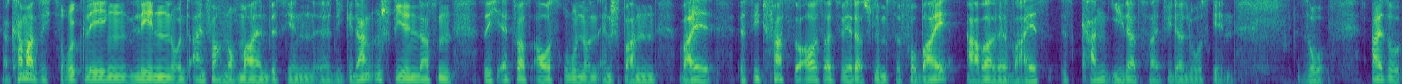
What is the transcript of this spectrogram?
Da kann man sich zurücklegen, lehnen und einfach nochmal ein bisschen äh, die Gedanken spielen lassen, sich etwas ausruhen und entspannen, weil es sieht fast so aus, als wäre das Schlimmste vorbei. Aber wer weiß, es kann jederzeit wieder losgehen. So, also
